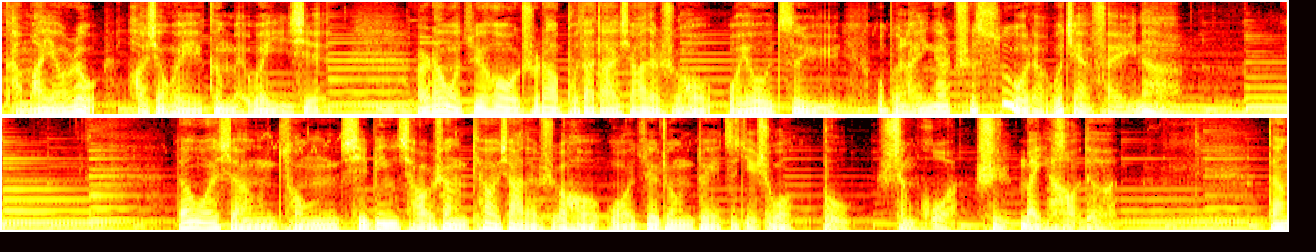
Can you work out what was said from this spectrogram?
卡麻羊肉好像会更美味一些；而当我最后吃到葡萄大虾的时候，我又自语我本来应该吃素的，我减肥呢。当我想从骑兵桥上跳下的时候，我最终对自己说：“不，生活是美好的。”当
